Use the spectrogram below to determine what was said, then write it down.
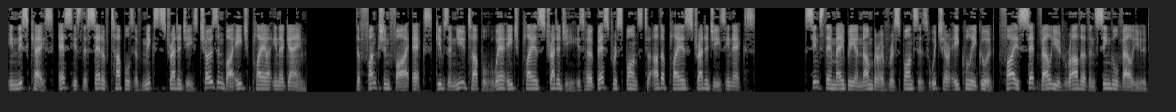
In this case, S is the set of tuples of mixed strategies chosen by each player in a game. The function phi x gives a new tuple where each player's strategy is her best response to other players' strategies in X. Since there may be a number of responses which are equally good, phi is set-valued rather than single-valued.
